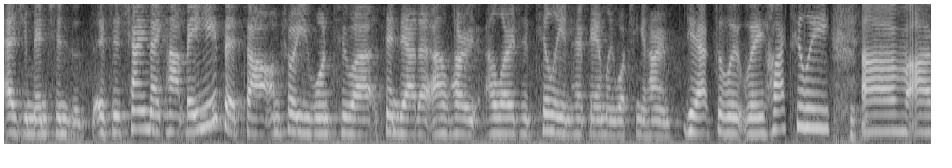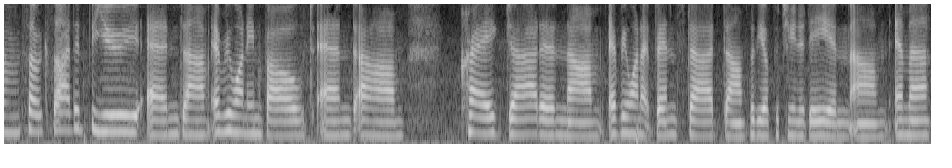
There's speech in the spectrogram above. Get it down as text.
as you mentioned, it's, it's, a shame they can't be here, but uh, I'm sure you want to uh, send out a hello, hello to Tilly and her family watching at home. Yeah, absolutely. Hi, Tilly. um, I'm so excited for you and um, everyone involved, and um, Craig, Judd, and um, everyone at Benstead um, for the opportunity, and um, Emma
